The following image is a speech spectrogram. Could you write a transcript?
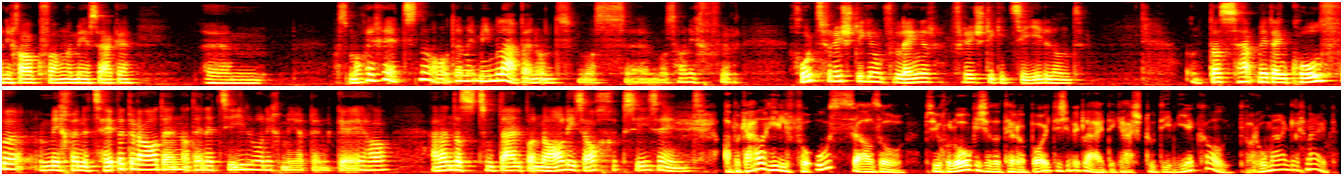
habe ich angefangen, mir zu sagen, ähm, was mache ich jetzt noch oder, mit meinem Leben und was, äh, was habe ich für kurzfristige und für längerfristige Ziele und und das hat mir dann geholfen, mich zu heben daran, an diesen Zielen, die ich mir dann gegeben habe. Auch wenn das zum Teil banale Sachen sind. Aber gell, Hilfe von außen, also psychologische oder therapeutische Begleitung, hast du die nie geholt? Warum eigentlich nicht?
